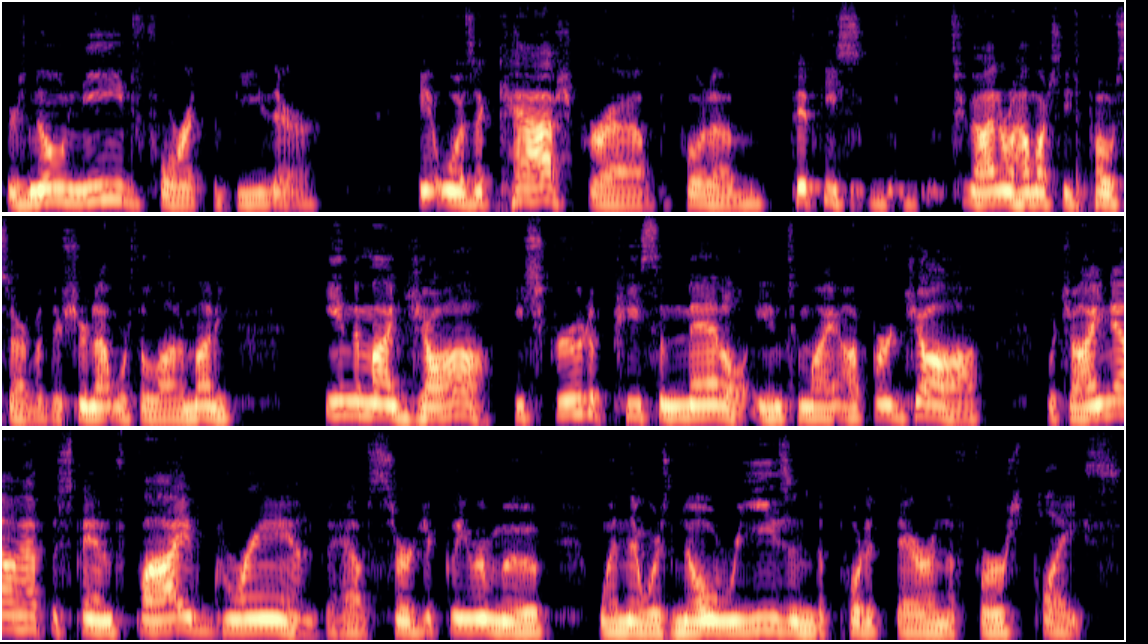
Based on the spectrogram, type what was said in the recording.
There's no need for it to be there. It was a cash grab to put a 50, I don't know how much these posts are, but they're sure not worth a lot of money into my jaw. He screwed a piece of metal into my upper jaw, which I now have to spend five grand to have surgically removed when there was no reason to put it there in the first place.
